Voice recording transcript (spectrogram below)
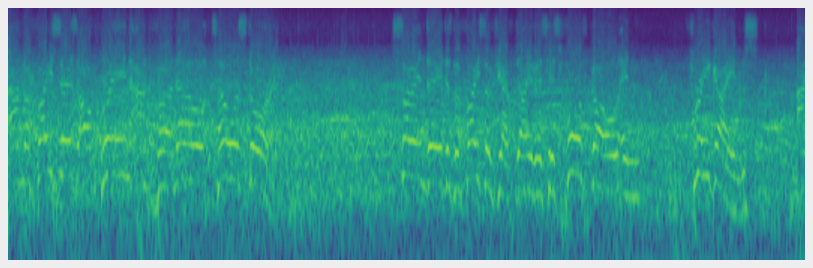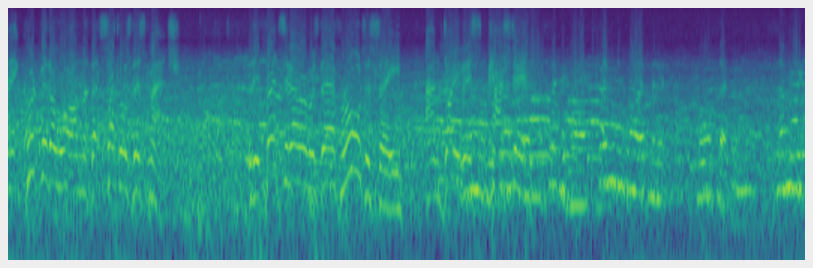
And the faces of Green and Furnell tell the story. So indeed is the face of Jeff Davis, his fourth goal in three games, and it could be the one that settles this match. The defensive error was there for all to see, and Davis cashed in. 75 minutes, 4 seconds. 75,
